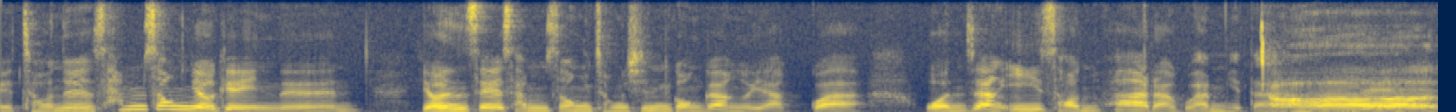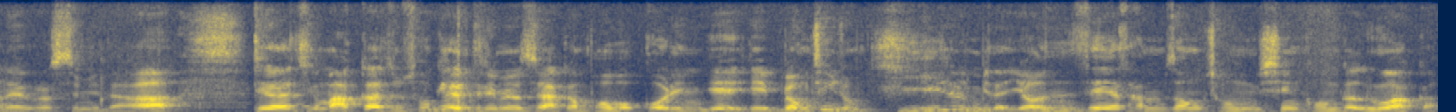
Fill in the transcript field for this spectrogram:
예, 저는 삼성역에 있는 연세 삼성 정신건강의학과 원장 이선화라고 합니다. 아, 네. 그렇습니다. 제가 지금 아까 좀 소개를 드리면서 약간 버벅거린 게 이게 명칭이 좀 길입니다. 연세 삼성 정신건강의학과.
